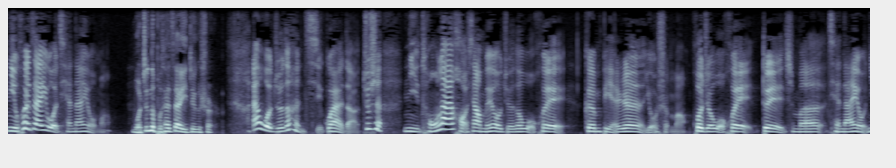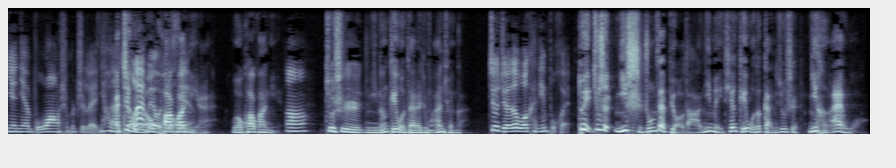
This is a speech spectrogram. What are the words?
你会在意我前男友吗？我真的不太在意这个事儿，哎，我觉得很奇怪的，就是你从来好像没有觉得我会跟别人有什么，或者我会对什么前男友念念不忘什么之类，你好哎，像从来没有夸夸你，哎，我要夸夸你，嗯，就是你能给我带来这种安全感。就觉得我肯定不会。对，就是你始终在表达，你每天给我的感觉就是你很爱我，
